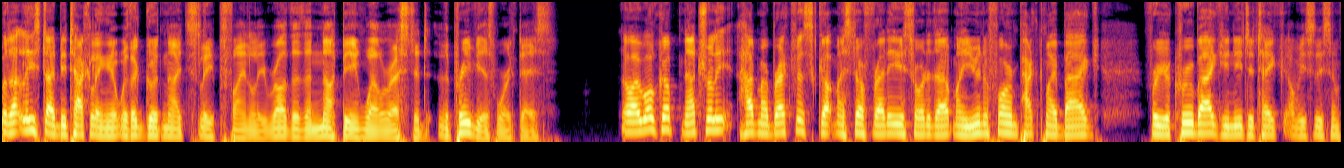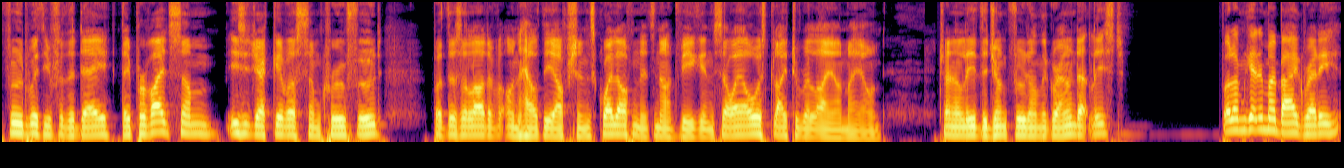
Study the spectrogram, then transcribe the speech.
but at least I'd be tackling it with a good night's sleep finally, rather than not being well rested the previous workdays. So I woke up naturally, had my breakfast, got my stuff ready, sorted out my uniform, packed my bag. For your crew bag, you need to take obviously some food with you for the day. They provide some, EasyJet give us some crew food, but there's a lot of unhealthy options. Quite often it's not vegan, so I always like to rely on my own. Trying to leave the junk food on the ground at least. But I'm getting my bag ready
